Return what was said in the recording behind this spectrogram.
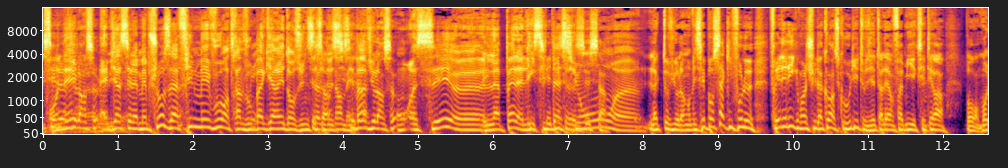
C'est la est- violence. Eh bien, c'est la même chose. Là, filmez-vous en train de vous bagarrer dans une C'est salle ça. de Non, mais c'est de cinéma. la violence. On- C'est euh, l'appel à l'excitation. c'est ça. euh, L'acte violent. Mais c'est pour ça qu'il faut le. Frédéric, moi je suis d'accord avec ce que vous dites. Vous êtes allé en famille, etc. Bon, moi,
